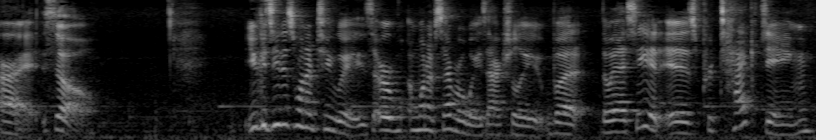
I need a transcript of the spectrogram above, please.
All right. So you can see this one of two ways, or one of several ways actually. But the way I see it is protecting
